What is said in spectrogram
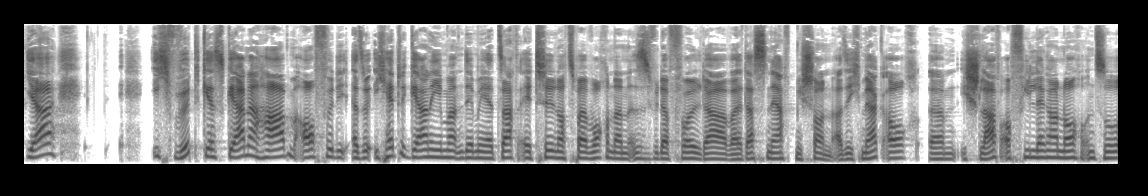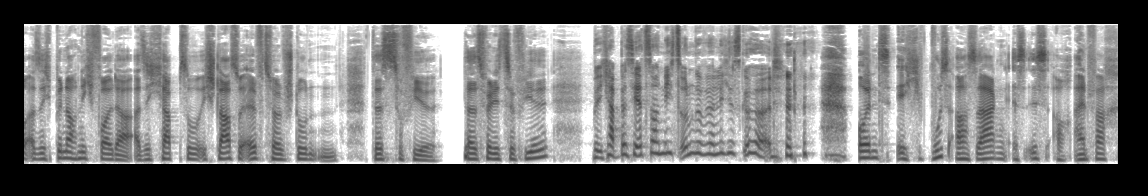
ja, ich würde es gerne haben, auch für die, also ich hätte gerne jemanden, der mir jetzt sagt, ey Till, noch zwei Wochen, dann ist es wieder voll da, weil das nervt mich schon. Also ich merke auch, ähm, ich schlafe auch viel länger noch und so, also ich bin auch nicht voll da. Also ich habe so, ich schlafe so elf, zwölf Stunden. Das ist zu viel. Das finde ich zu viel. Ich habe bis jetzt noch nichts Ungewöhnliches gehört. Und ich muss auch sagen, es ist auch einfach,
